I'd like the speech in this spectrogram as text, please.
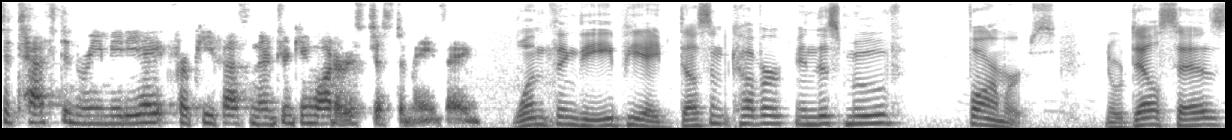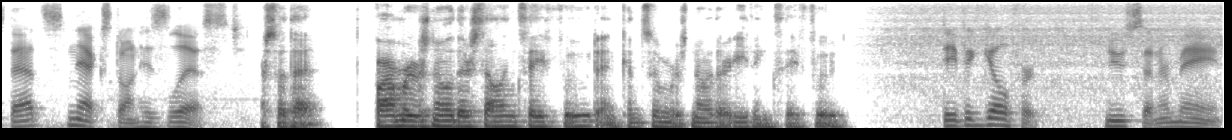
to test and remediate for PFAS in their drinking water is just amazing. One thing the EPA doesn't cover in this move farmers. Nordell says that's next on his list. So that farmers know they're selling safe food and consumers know they're eating safe food. David Guilford, News Center, Maine.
